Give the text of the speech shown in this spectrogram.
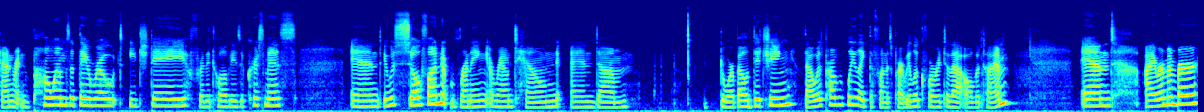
handwritten poems that they wrote each day for the 12 days of Christmas. And it was so fun running around town and um, doorbell ditching. That was probably like the funnest part. We look forward to that all the time. And I remember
